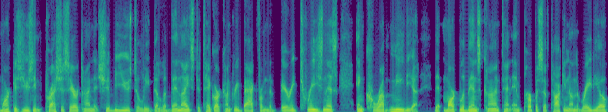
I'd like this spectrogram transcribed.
Mark is using precious airtime that should be used to lead the Levinites to take our country back from the very treasonous and corrupt media that Mark Levin's content and purpose of talking on the radio,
